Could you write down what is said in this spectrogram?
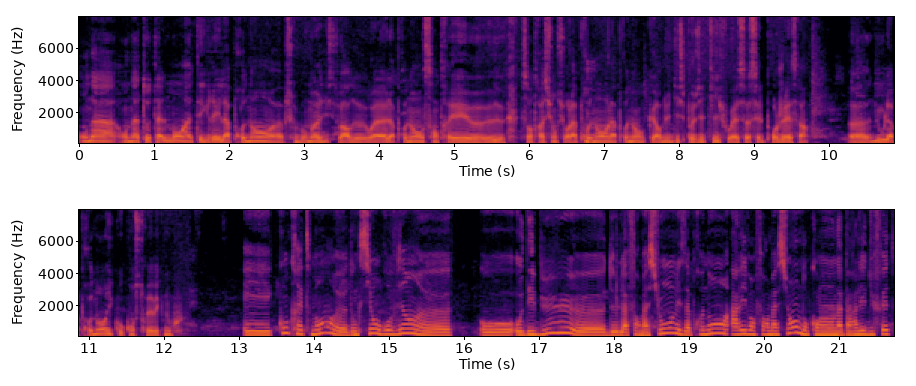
On a, on a totalement intégré l'apprenant, euh, parce que bon, moi, l'histoire de ouais, l'apprenant centré, euh, centration sur l'apprenant, l'apprenant au cœur du dispositif, ouais, ça c'est le projet, ça. Euh, nous, l'apprenant, il co-construit avec nous. Et concrètement, donc si on revient au, début de la formation, les apprenants arrivent en formation. Donc on a parlé du fait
